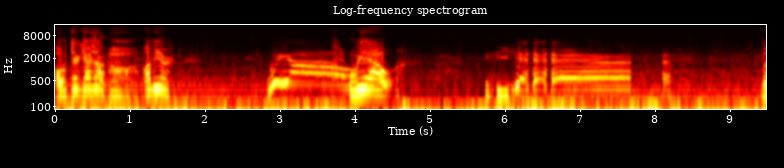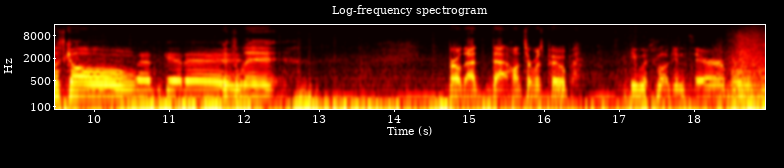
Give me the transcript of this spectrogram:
Oh, there you guys are! I'm here! We out! We out! yeah! Let's go! Let's get it! It's lit. Bro, that that hunter was poop. He was fucking terrible.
